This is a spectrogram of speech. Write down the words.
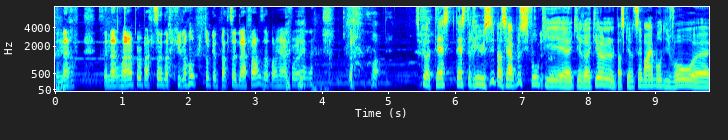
c'est énervant un peu partir de reculons plutôt que de partir de la face la première fois. En tout cas, test, test réussi parce qu'en plus, il faut qu'il euh, recule parce que, tu sais, même au niveau euh,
